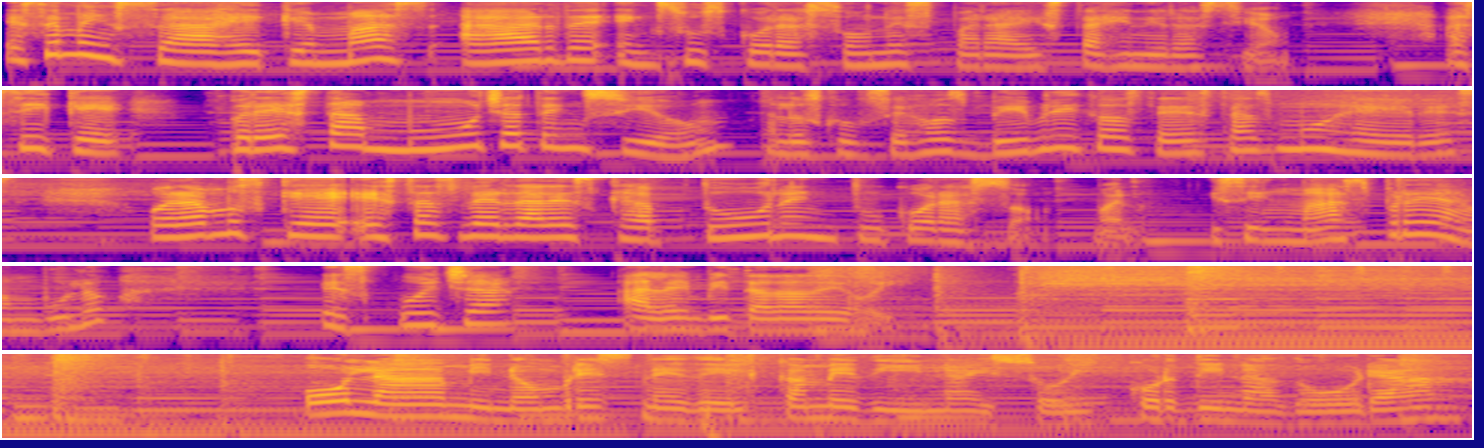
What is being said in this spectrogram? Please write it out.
ese mensaje que más arde en sus corazones para esta generación. Así que presta mucha atención a los consejos bíblicos de estas mujeres. Oramos que estas verdades capturen tu corazón. Bueno, y sin más preámbulo, escucha a la invitada de hoy. Hola, mi nombre es Nedelka Medina y soy coordinadora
